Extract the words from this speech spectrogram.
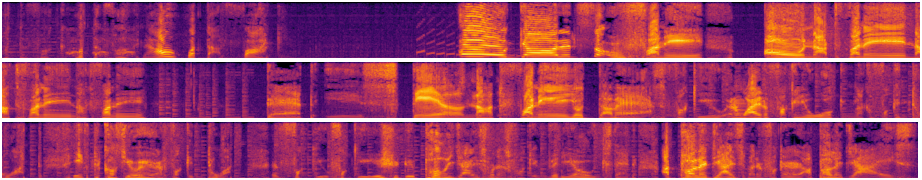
what the fuck? What the fuck now? What the fuck? Oh god, it's so funny. Oh, not funny, not funny, not funny. That is still not funny, you dumbass. Fuck you. And why the fuck are you walking like a fucking twat? It's because you're here, a fucking twat. And fuck you, fuck you. You should apologize for this fucking video instead. Apologize, motherfucker. Apologize.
